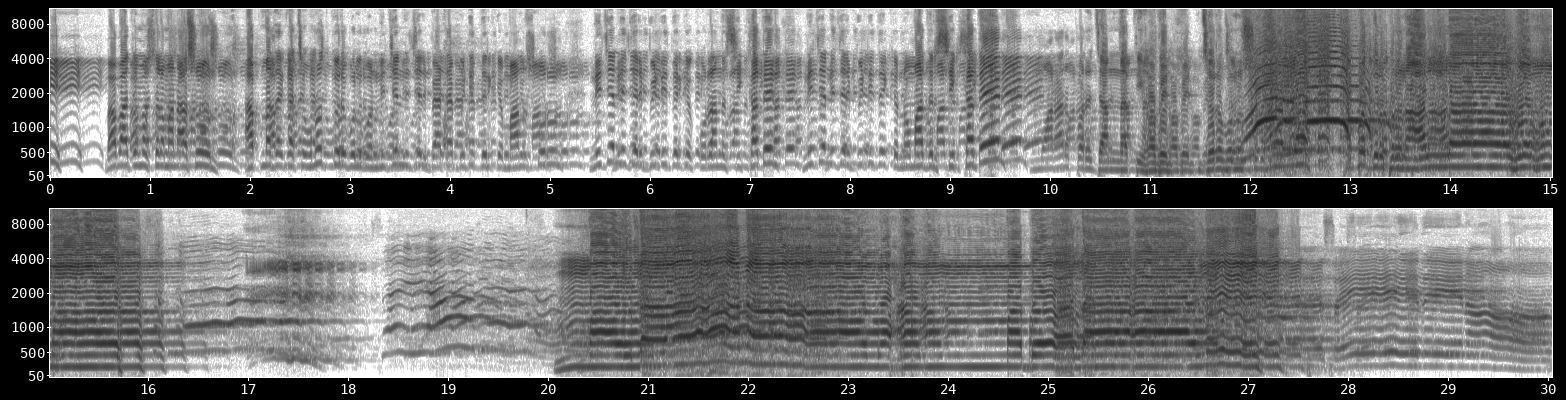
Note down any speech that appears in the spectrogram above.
বাবা যে মুসলমান আসুন। আপনাদের কাছে অনুরোধ করে বলব নিজের নিজের বেটা বেটিদেরকে মানুষ করুন নিজের নিজের বেটিদেরকে কোরআন শিক্ষা দেন নিজের নিজের বেটিদেরকে নমাজের শিক্ষা দেন মরার পরে জান্নাতি হবেন। জোরে বলুন সুবহানাল্লাহ। আপনাদের উপর আল্লাহুম্মা। مولانا محمد ولا آله سيدنا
